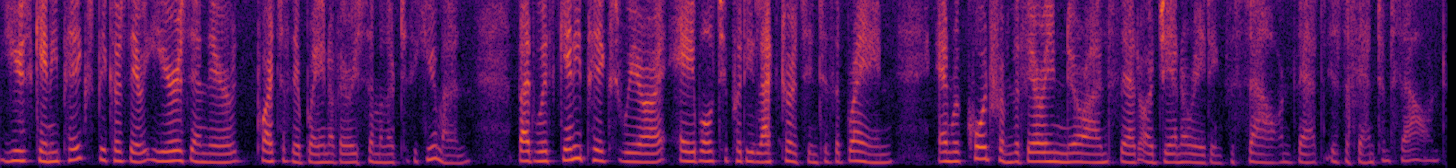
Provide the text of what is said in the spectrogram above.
use guinea pigs because their ears and their parts of their brain are very similar to the human. But with guinea pigs, we are able to put electrodes into the brain and record from the very neurons that are generating the sound that is the phantom sound.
